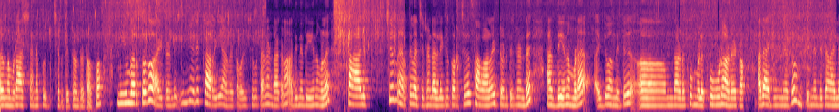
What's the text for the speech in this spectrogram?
അത് നമ്മുടെ ആശാനെ പൊരിച്ചെടുത്തിട്ടുണ്ട് കേട്ടോ. അപ്പോൾ മീൻ വറുത്തതും ആയിട്ടുണ്ട്. ഇനി ഒരു കറിയാണ് കേട്ടോ. ഒഴിച്ചു കൂട്ടാൻ ഉണ്ടാക്കണം അതിനെതിരെ നമ്മൾ താളി കുറച്ച് നേരത്തെ വെച്ചിട്ടുണ്ട്. അതിലേക്ക് കുറച്ച് സവാള ഇട്ട് കൊടുത്തിട്ടുണ്ട്. അതേ നമ്മുടെ ഇത് വന്നിട്ട് എന്താണ് കുമ്പിൾ കൂണാണ് കേട്ടോ. അത് അരിഞ്ഞതും പിന്നെ എന്നിട്ടാണ് അതിൽ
